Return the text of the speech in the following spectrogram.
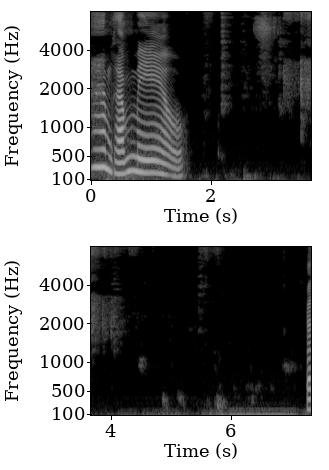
ห้ามขำแมว กร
